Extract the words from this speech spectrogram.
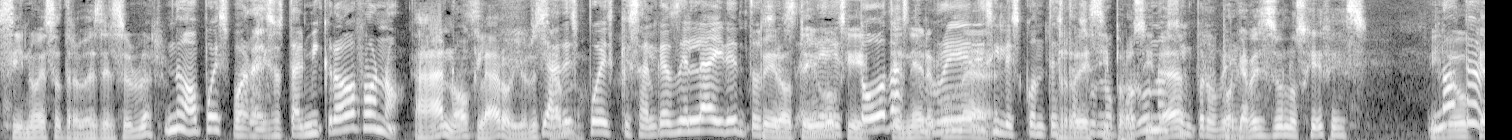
si no es a través del celular. No, pues por eso está el micrófono. Ah, no, claro, yo les Ya hablo. después que salgas del aire, entonces pero tengo lees que todas tener tus redes y les contestas uno por uno sin problema. Porque a veces son los jefes. Y no, te-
